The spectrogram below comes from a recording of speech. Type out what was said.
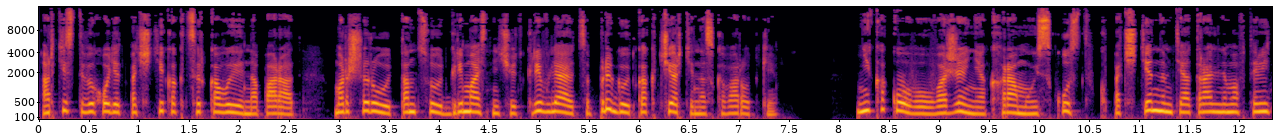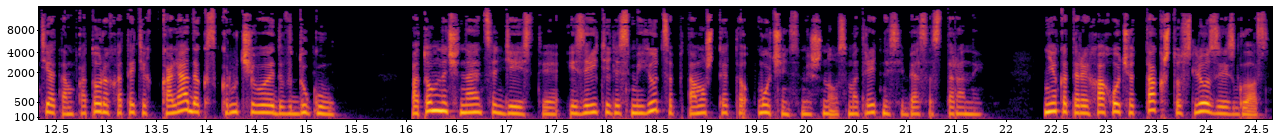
Артисты выходят почти как цирковые на парад, маршируют, танцуют, гримасничают, кривляются, прыгают, как черти на сковородке. Никакого уважения к храму искусств, к почтенным театральным авторитетам, которых от этих колядок скручивает в дугу. Потом начинается действие, и зрители смеются, потому что это очень смешно смотреть на себя со стороны. Некоторые хохочут так, что слезы из глаз.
